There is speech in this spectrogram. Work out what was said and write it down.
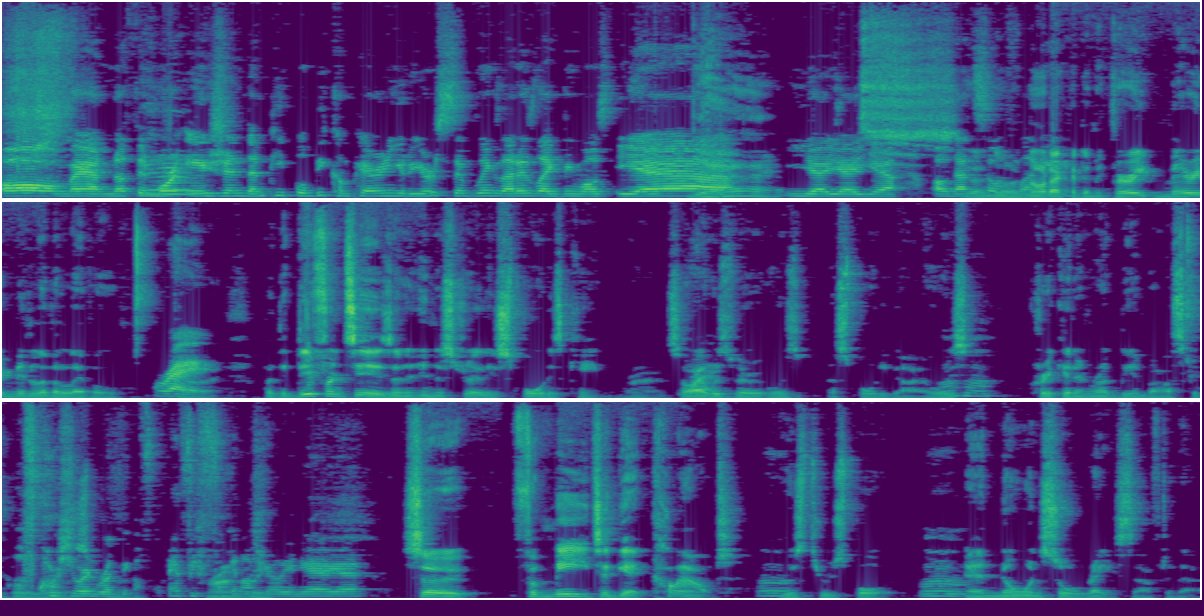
oh man, nothing more Asian than people be comparing you to your siblings. That is like the most yeah, yeah, yeah, yeah. Oh, that's Yeah, so no, funny. not academic. Very, very middle of the level. Right. Uh, but the difference is, in, in Australia, sport is king. Right. So I was very always a sporty guy. Always Mhm. Cricket and rugby and basketball. Of course, you're in rugby. you know. Every fucking Rugby. Australian. Yeah, yeah. So for me to get clout Mm, was through sport, mm. and no one saw race after that.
